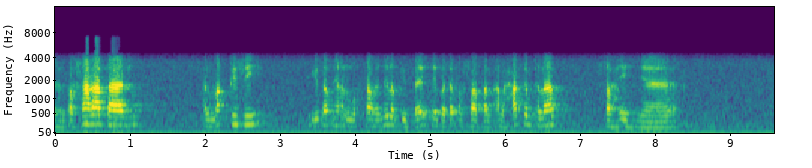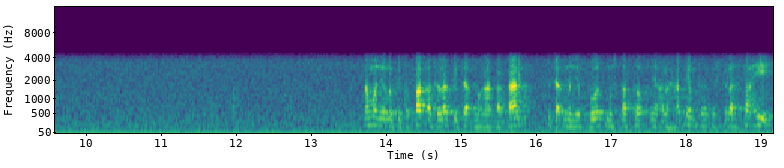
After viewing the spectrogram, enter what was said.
dan persyaratan Al-Maqdisi di kitabnya Al-Mukhtar ini lebih baik daripada persyaratan Al-Hakim dalam sahihnya. Namun yang lebih tepat adalah tidak mengatakan, tidak menyebut mustadraknya Al-Hakim dengan istilah sahih.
